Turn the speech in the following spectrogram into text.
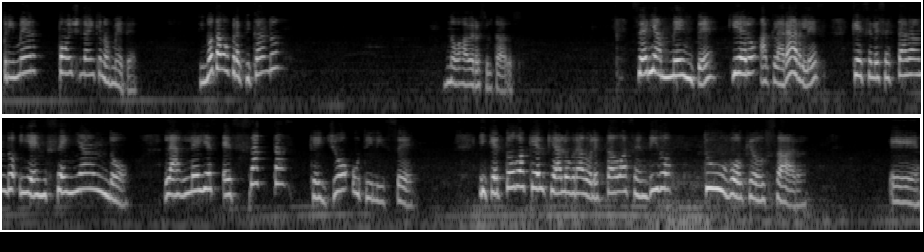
Primer punchline que nos mete. Si no estamos practicando, no vas a ver resultados. Seriamente quiero aclararles que se les está dando y enseñando las leyes exactas que yo utilicé y que todo aquel que ha logrado el estado ascendido tuvo que usar. Eh,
